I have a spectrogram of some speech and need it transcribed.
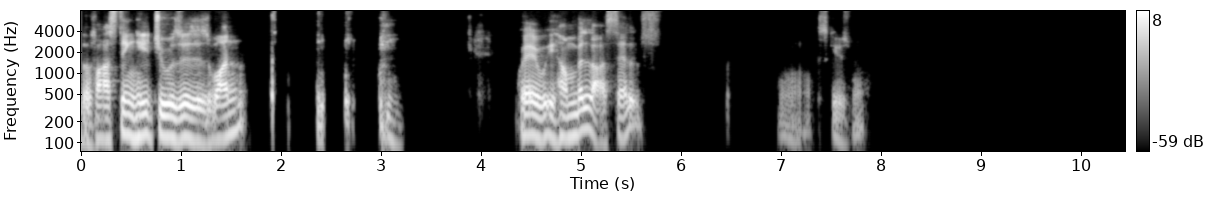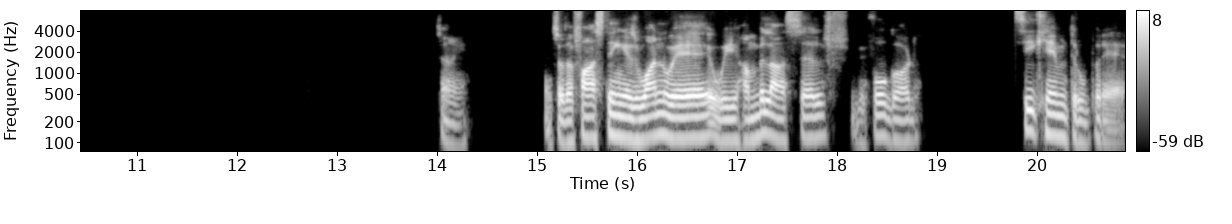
the fasting he chooses is one where we humble ourselves. Oh, excuse me. Sorry. And so the fasting is one way we humble ourselves before God, seek Him through prayer.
